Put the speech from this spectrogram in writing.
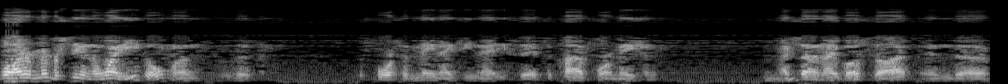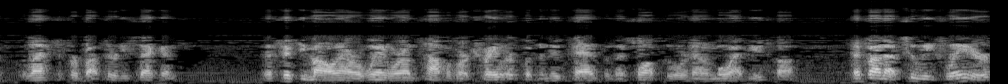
Well, I remember seeing the White Eagle on the, the 4th of May, 1996, a cloud formation. My son and I both saw it, and uh, it lasted for about 30 seconds. The 50 mile an hour wind, we're on top of our trailer putting the new pads in the swamp cooler down in Moab, Utah. I found out two weeks later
